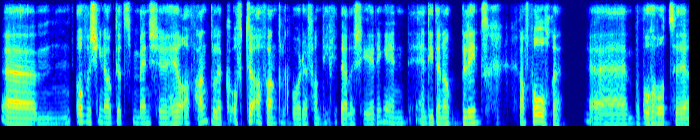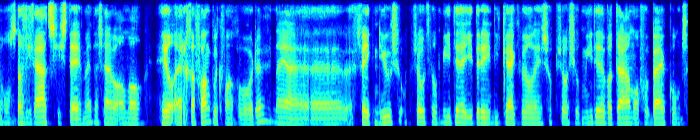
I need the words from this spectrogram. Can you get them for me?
Ehm, of we zien ook dat mensen heel afhankelijk of te afhankelijk worden van digitalisering en, en die dan ook blind gaan volgen. Eh, bijvoorbeeld eh, ons navigatiesysteem, hè, daar zijn we allemaal heel erg afhankelijk van geworden. Nou ja, eh, fake news op social media, iedereen die kijkt wel eens op social media, wat daar allemaal voorbij komt,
